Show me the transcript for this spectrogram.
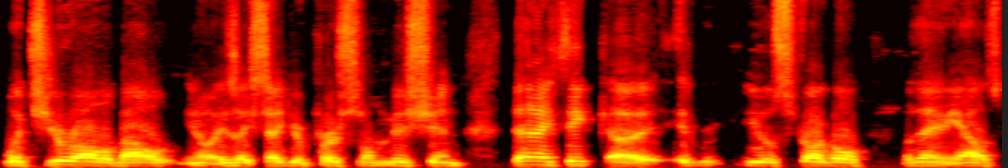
what you're all about, you know, as I said, your personal mission, then I think uh, it, you'll struggle with anything else.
